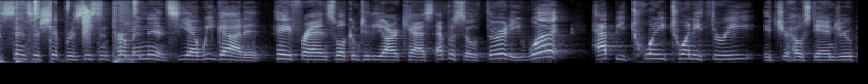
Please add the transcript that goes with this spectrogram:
censorship resistant permanence. Yeah, we got it. Hey, friends, welcome to the Rcast, episode 30. What? Happy 2023. It's your host, Andrew.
